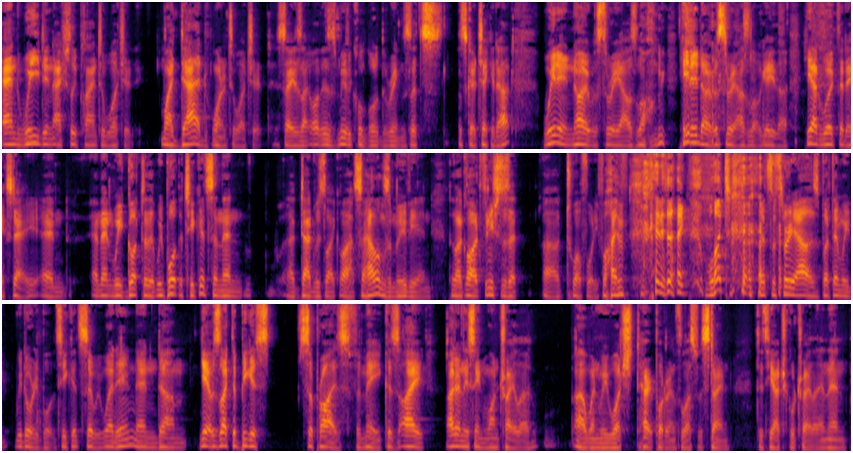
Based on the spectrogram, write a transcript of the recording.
and we didn't actually plan to watch it. My dad wanted to watch it. So he's like, Oh, there's a movie called Lord of the Rings. Let's, let's go check it out. We didn't know it was three hours long. He didn't know it was three hours long either. He had work the next day and, and then we got to the, we bought the tickets and then uh, dad was like, Oh, so how long's the movie? And they're like, Oh, it finishes at uh, 12.45. and it's like, what? That's the three hours. But then we, we'd already bought the tickets. So we went in and, um, yeah, it was like the biggest surprise for me because I, I'd only seen one trailer, uh, when we watched Harry Potter and the Philosopher's Stone, the theatrical trailer, and then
